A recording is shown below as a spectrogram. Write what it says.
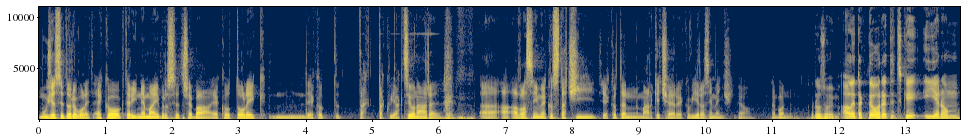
Může si to dovolit Eko, který nemají prostě třeba jako tolik mm, jako t- tak, takový akcionáře a, a, a vlastně jim jako stačí jako ten market share jako výrazně menší. Jo. Nebo... Rozumím, ale tak teoreticky jenom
